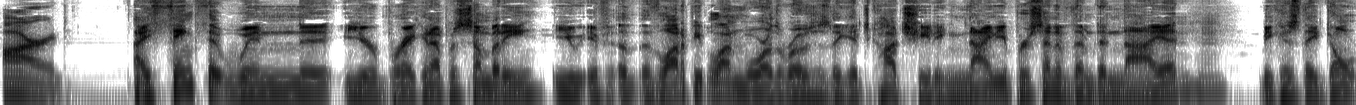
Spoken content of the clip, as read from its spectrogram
hard. I think that when uh, you're breaking up with somebody, you if a lot of people on War of the Roses they get caught cheating, ninety percent of them deny it because they don't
